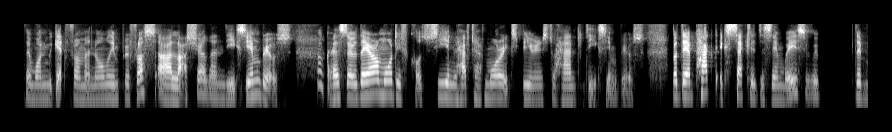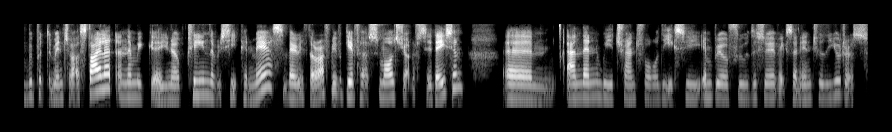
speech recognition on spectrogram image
the one we get from a normal embryo flush are larger than the ICSI embryos. Okay. Uh, so they are more difficult to see and you have to have more experience to handle the ICSI embryos. But they're packed exactly the same way so we then we put them into our stylet and then we uh, you know clean the recipient mares very thoroughly we give her a small shot of sedation um, and then we transfer the ICSI embryo through the cervix and into the uterus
